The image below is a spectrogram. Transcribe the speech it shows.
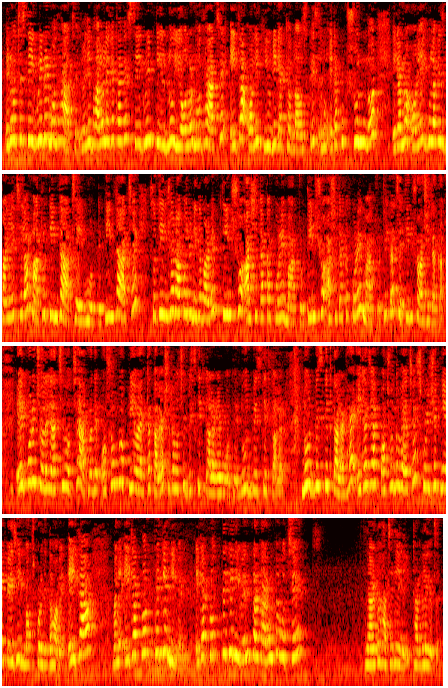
এটা হচ্ছে সি গ্রিনের মধ্যে আছে। যদি ভালো লেগে থাকে সি গ্রিন টিল ব্লু, ইয়েলোর মধ্যে আছে। এটা অনেক ইউনিক একটা ব্লাউজ পিস এবং এটা খুব সুন্দর। এটা আমরা অনেকগুলা পিস বানিয়েছিলাম, মাত্র তিনটা আছে এই মুহূর্তে। তিনটা আছে সো তিনজন আপু এটা নিতে পারবেন। তিনশো আশি টাকা করে মাত্র। তিনশো আশি টাকা করে মাত্র, ঠিক আছে? তিনশো আশি টাকা। এরপরে চলে যাচ্ছি হচ্ছে আপনাদের অসম্ভব প্রিয় একটা কালার সেটা হচ্ছে বিস্কিট কালারের মধ্যে nude biscuit colour nude biscuit colour হ্যাঁ? এটা যার পছন্দ হয়েছে স্ক্রিনশট নিয়ে পেজে ইনবক্স করে দিতে হবে। এইটা মানে এটা প্রত্যেকে নিবেন, এটা প্রত্যেকে নিবেন, তার কারণটা হচ্ছে, না, একটু হাতে দিয়ে নেই, ঠান্ডা লেগেছে।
